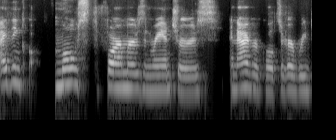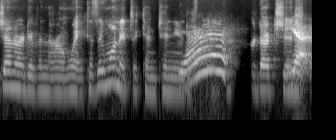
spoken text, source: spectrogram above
i think most farmers and ranchers and agriculture are regenerative in their own way because they want it to continue yeah. production yes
